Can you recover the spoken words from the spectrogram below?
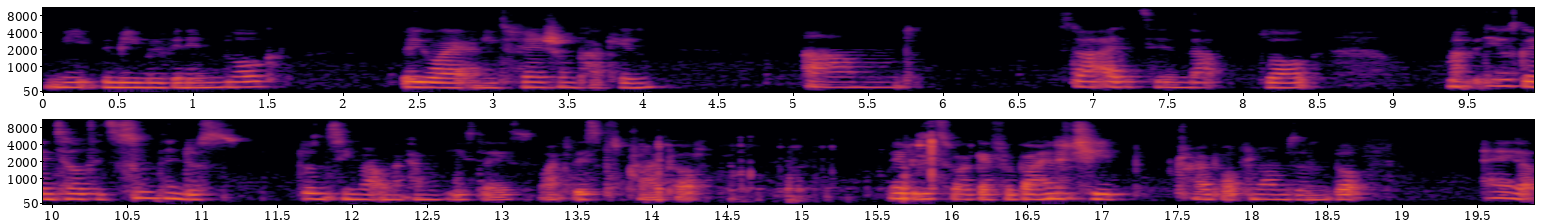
me the me moving in vlog. By the way I need to finish unpacking and start editing that vlog. My video's going tilted, something just doesn't seem right on my camera these days, like this tripod. Maybe this is what I get for buying a cheap tripod from Amazon, but hey go.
